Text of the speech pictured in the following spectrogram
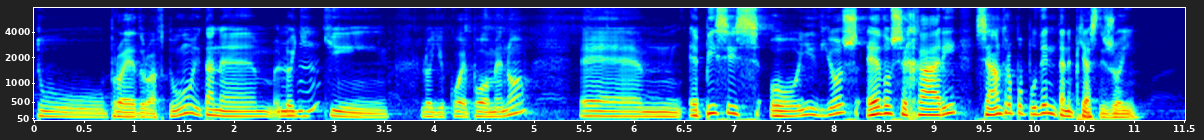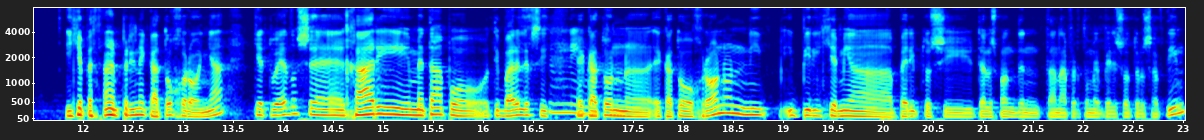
του Προέδρου αυτού. Ήταν ε, λογική, λογικό επόμενο. Ε, μ, επίσης ο ίδιος έδωσε χάρη σε άνθρωπο που δεν ήταν πια στη ζωή. Είχε πεθάνει πριν 100 χρόνια και του έδωσε χάρη μετά από την παρέλευση 100, 100 χρόνων. Υ- Υπήρχε μια περίπτωση, τέλος πάντων δεν θα αναφερθούμε περισσότερο σε αυτήν.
